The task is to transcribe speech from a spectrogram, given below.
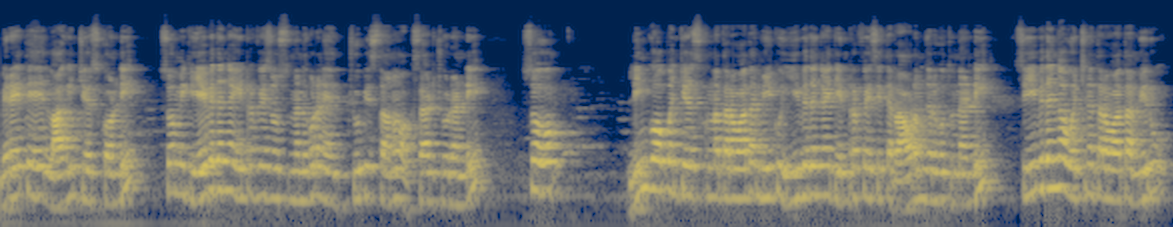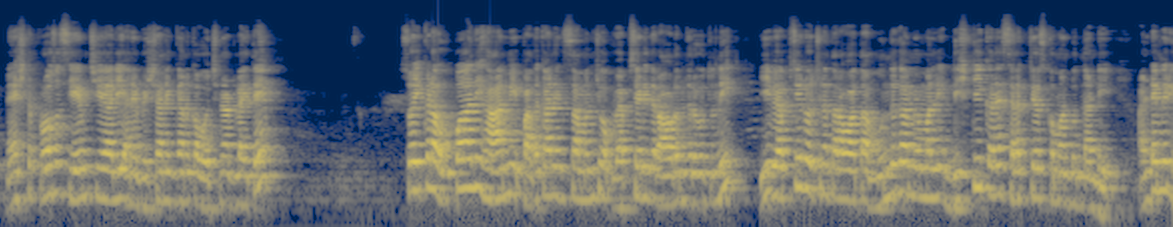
మీరైతే లాగిన్ చేసుకోండి. సో మీకు ఏ విధంగా ఇంటర్ఫేస్ వస్తుందని కూడా నేను చూపిస్తాను. ఒకసారి చూడండి. సో లింక్ ఓపెన్ చేసుకున్న తర్వాత మీకు ఈ విధంగా అయితే ఇంటర్ఫేస్ అయితే రావడం జరుగుతుందండి. సో ఈ విధంగా వచ్చిన తర్వాత మీరు నెక్స్ట్ ప్రాసెస్ ఏం చేయాలి అనే విషయానికి కనుక వచ్చినట్లయితే సో ఇక్కడ ఉపాధి హామీ పథకానికి సంబంధించి ఒక వెబ్సైట్ అయితే రావడం జరుగుతుంది. ఈ వెబ్సైట్ వచ్చిన తర్వాత ముందుగా మిమ్మల్ని డిస్టిక్ అనేది సెలెక్ట్ చేసుకోమంటుందండి. అంటే మీరు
